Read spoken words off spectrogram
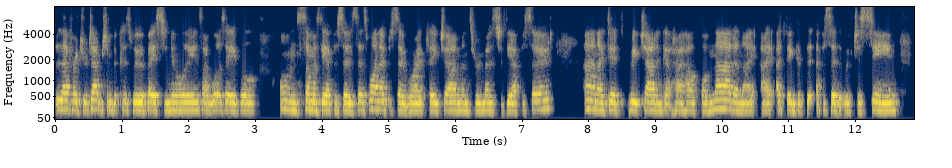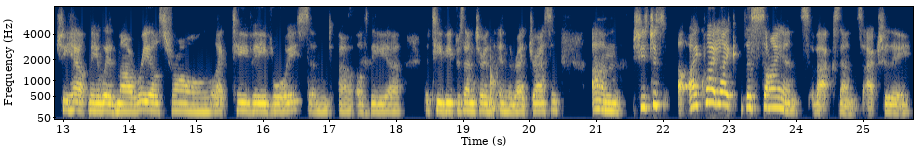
leverage redemption because we were based in New Orleans. I was able on some of the episodes, there's one episode where I played German through most of the episode and I did reach out and get her help on that. And I, I, I think the episode that we've just seen, she helped me with my real strong like TV voice and uh, of the uh, the TV presenter in, in the red dress. And um, she's just I quite like the science of accents actually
